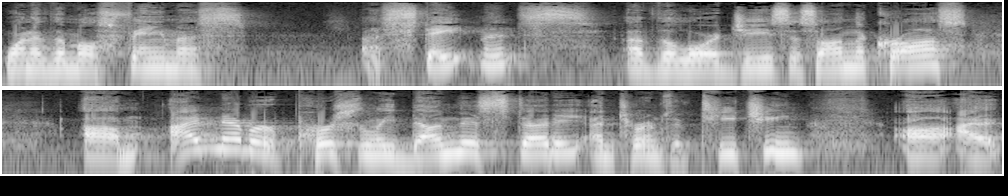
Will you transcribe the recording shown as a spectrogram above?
one of the most famous uh, statements of the Lord Jesus on the cross. Um, I've never personally done this study in terms of teaching. Uh, I,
